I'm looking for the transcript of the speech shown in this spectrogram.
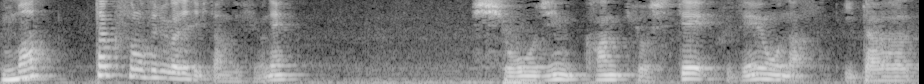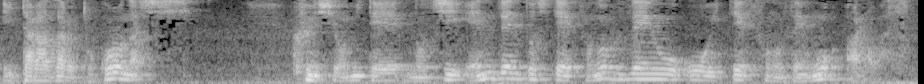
全くそのセリフが出てきたんですよね。精進環境して不全をなす。至らざるところなし。君主を見て、後、延然としてその不全を置いてその善を表す。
